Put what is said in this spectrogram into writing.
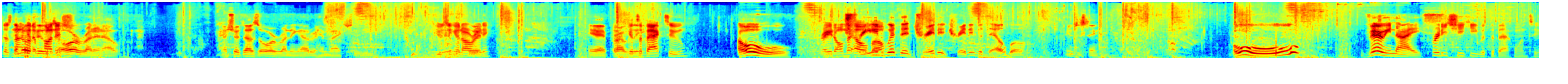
Does I don't not know get if a it was the punish. aura running out. Not sure if that was the aura running out or him actually. Using it already. Yeah, probably. Gets a back two. Oh, Trade on the traded elbow. with the traded traded with the elbow. Interesting. Oh, very nice. Pretty cheeky with the back one, too.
